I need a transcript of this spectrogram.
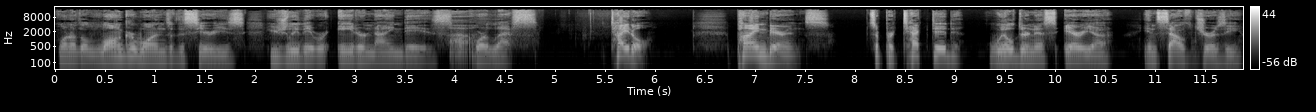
One of the longer ones of the series. Usually they were eight or nine days oh. or less. Title Pine Barrens. It's a protected wilderness area in South Jersey.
